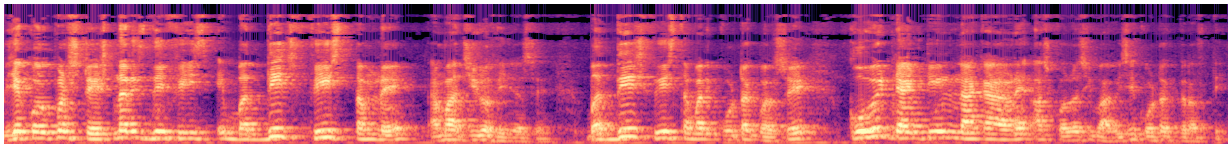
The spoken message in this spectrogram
બીજે કોઈ પણ સ્ટેશનરીઝની ફીસ એ બધી જ ફીસ તમને આમાં જીરો થઈ જશે. બધી જ ફીસ તમારી કોટક ભરશે. કોવિડ નાઇન્ટીનના કારણે આ સ્કોલરશિપ આવી છે કોટક તરફથી.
